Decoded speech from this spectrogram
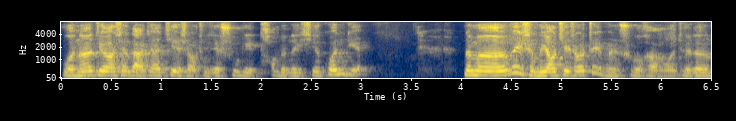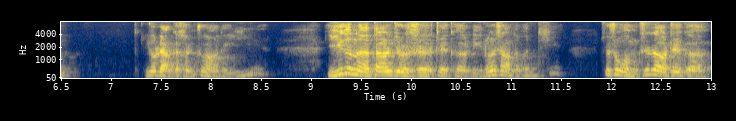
我呢就要向大家介绍这些书里讨论的一些观点。那么为什么要介绍这本书哈？我觉得有两个很重要的意义。一个呢，当然就是这个理论上的问题，就是我们知道这个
